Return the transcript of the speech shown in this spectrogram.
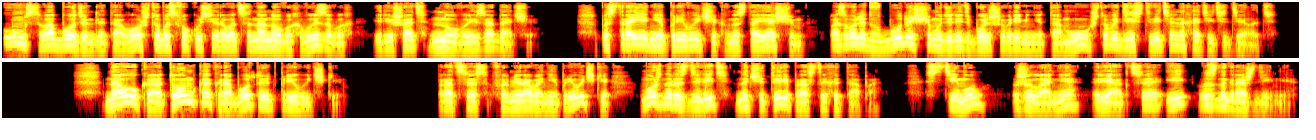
ум свободен для того, чтобы сфокусироваться на новых вызовах и решать новые задачи. Построение привычек в настоящем позволит в будущем уделить больше времени тому, что вы действительно хотите делать. Наука о том, как работают привычки. Процесс формирования привычки можно разделить на четыре простых этапа. Стимул, желание, реакция и вознаграждение.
